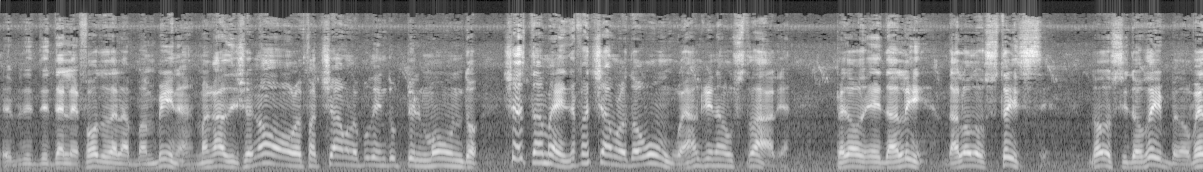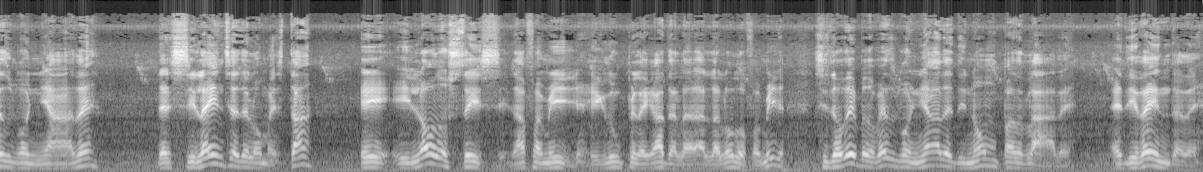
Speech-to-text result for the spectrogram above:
Eh, delle foto della bambina, magari dice no, facciamole pure in tutto il mondo, certamente facciamolo dovunque, anche in Australia, però è da lì, da loro stessi, loro si dovrebbero vergognare del silenzio e dell'onestà e i loro stessi, la famiglia, i gruppi legati alla, alla loro famiglia, si dovrebbero vergognare di non parlare e di rendere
